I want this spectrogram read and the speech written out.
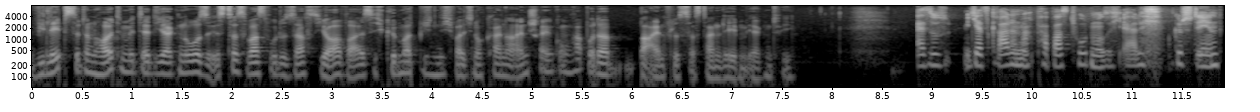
wie lebst du denn heute mit der Diagnose? Ist das was, wo du sagst, ja, weiß ich, kümmert mich nicht, weil ich noch keine Einschränkung habe oder beeinflusst das dein Leben irgendwie? Also jetzt gerade nach Papas Tod, muss ich ehrlich gestehen,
